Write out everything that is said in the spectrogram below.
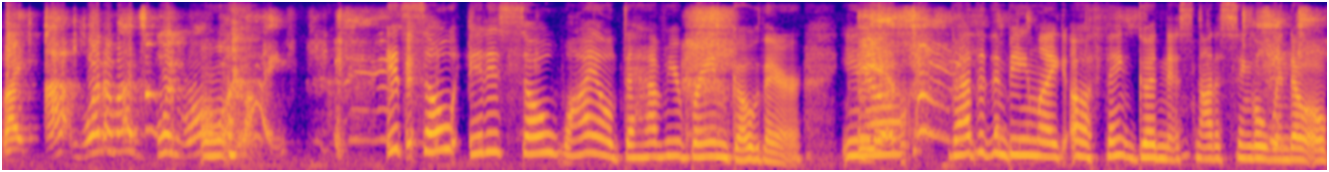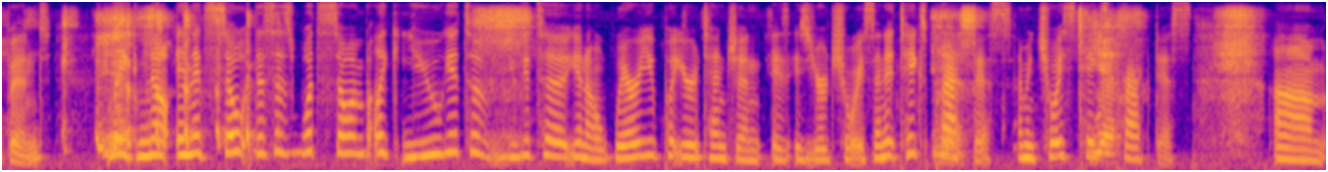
Like, I, what am I doing wrong oh. with life? it's so, it is so wild to have your brain go there, you know, yes. rather than being like, oh, thank goodness, not a single window opened like no and it's so this is what's so important like you get to you get to you know where you put your attention is, is your choice and it takes practice yes. i mean choice takes yes. practice um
